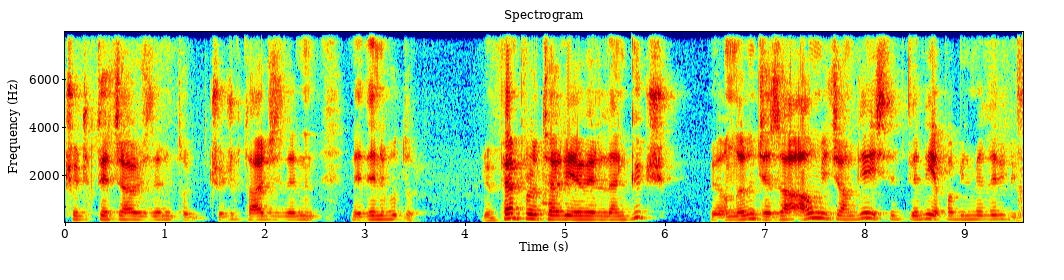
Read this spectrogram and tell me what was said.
çocuk tecavüzlerinin, çocuk tacizlerinin nedeni budur. Lümpen proletarya verilen güç ve onların ceza almayacağım diye istediklerini yapabilmeleri gücü.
